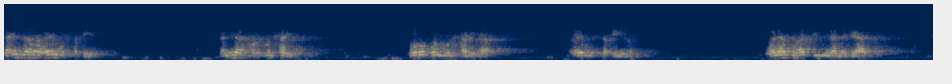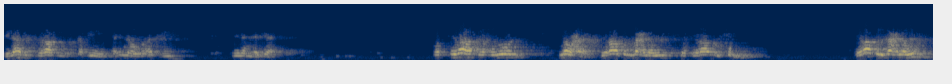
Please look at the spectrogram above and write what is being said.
فإنها غير مستقيمة. بل هي منحرفة. طرق منحرفة غير مستقيمة. ولا تؤدي إلى نجاة. خلاف الصراط المستقيم فإنه يؤدي إلى النجاة. والصراط يقولون نوعان صراط معنوي وصراط حسي الصراط المعنوي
